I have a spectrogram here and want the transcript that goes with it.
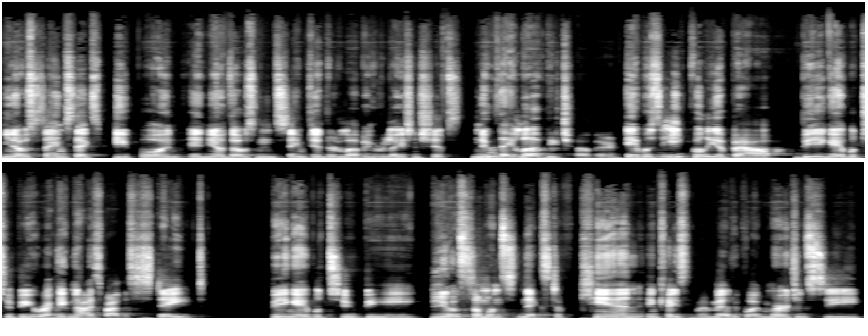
you know, same sex people and, and, you know, those in same gender loving relationships knew they loved each other. It was equally about being able to be recognized by the state, being able to be, you know, someone's next of kin in case of a medical emergency,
